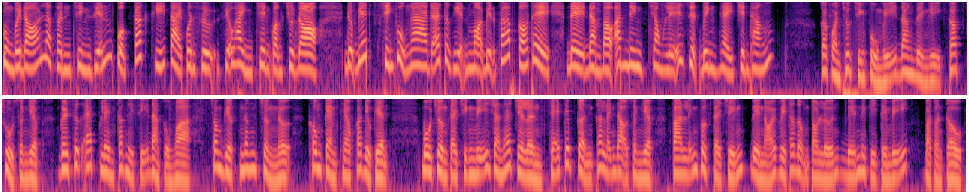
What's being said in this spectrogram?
Cùng với đó là phần trình diễn của các khí tài quân sự diễu hành trên quảng trường đỏ. Được biết, chính phủ Nga đã thực hiện mọi biện pháp có thể để đảm bảo an ninh trong lễ duyệt binh ngày chiến thắng. Các quan chức chính phủ Mỹ đang đề nghị các chủ doanh nghiệp gây sức ép lên các nghị sĩ Đảng Cộng hòa trong việc nâng trần nợ không kèm theo các điều kiện. Bộ trưởng Tài chính Mỹ Janet Yellen sẽ tiếp cận các lãnh đạo doanh nghiệp và lĩnh vực tài chính để nói về tác động to lớn đến nền kinh tế Mỹ và toàn cầu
